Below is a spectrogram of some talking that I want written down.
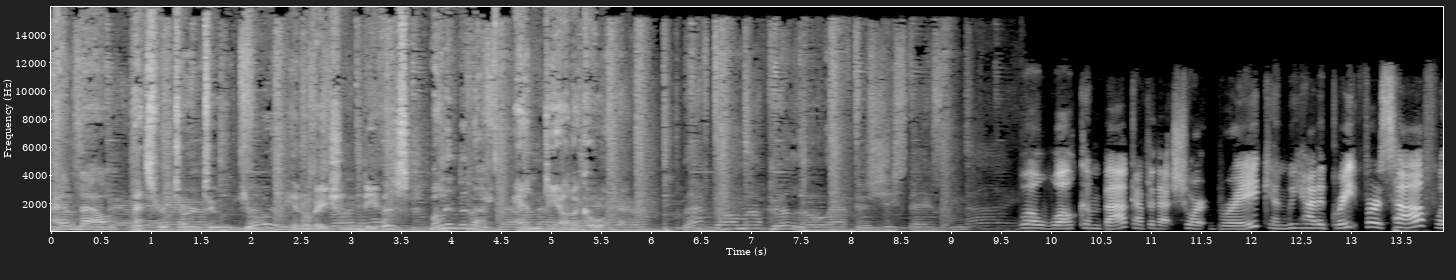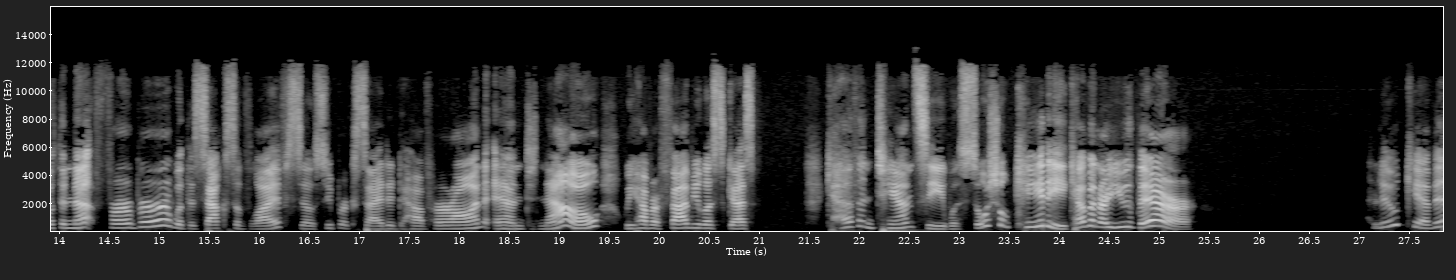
And now, let's return to your Innovation Divas, Melinda Knight and Deanna Cohen. Well, welcome back after that short break. And we had a great first half with Annette Ferber with the Sacs of Life. So, super excited to have her on. And now we have our fabulous guest, Kevin Tansey with Social Katy. Kevin, are you there? Hello, Kevin.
